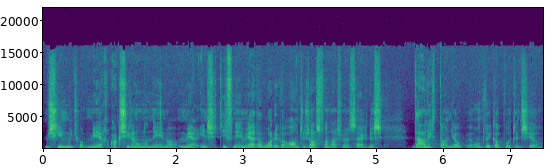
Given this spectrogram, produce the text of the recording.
misschien moet je wat meer actie gaan ondernemen, meer initiatief nemen. Ja, daar word ik al enthousiast van als je dat zegt. Dus daar ligt dan jouw ontwikkelpotentieel.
